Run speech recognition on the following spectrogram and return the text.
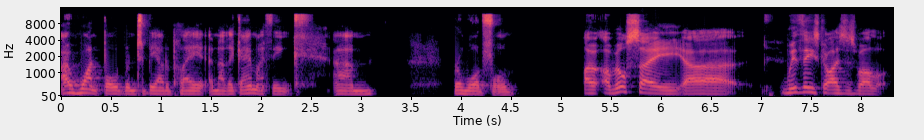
I want Baldwin to be able to play another game. I think um, reward form. I, I will say uh, with these guys as well,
